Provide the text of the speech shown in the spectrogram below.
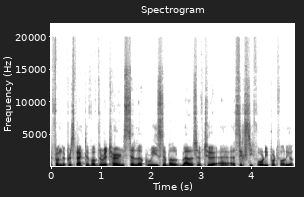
from the perspective of the returns still look reasonable relative to a, a 60-40 portfolio.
